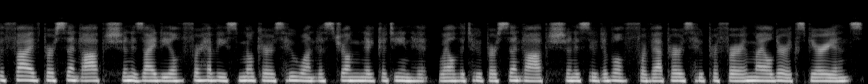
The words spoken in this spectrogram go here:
The 5% option is ideal for heavy smokers who want a strong nicotine hit, while the 2% option is suitable for vapers who prefer a milder experience.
